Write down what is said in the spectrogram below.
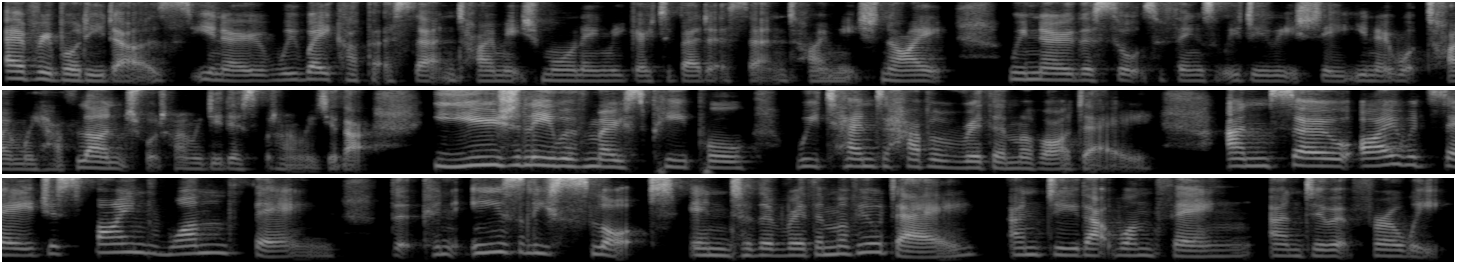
Everybody does. You know, we wake up at a certain time each morning, we go to bed at a certain time each night. We know the sorts of things that we do each day, you know, what time we have lunch, what time we do this, what time we do that. Usually, with most people, we tend to have a rhythm of our day. And so I would say just find one thing that can easily slot into the rhythm of your day and do that one thing and do it for a week.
